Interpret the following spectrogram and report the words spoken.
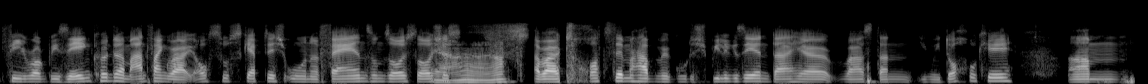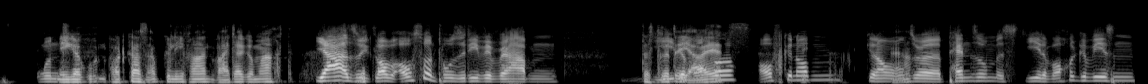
viel Rugby sehen könnte. Am Anfang war ich auch so skeptisch ohne Fans und solch, solches. Ja, ja. Aber trotzdem haben wir gute Spiele gesehen. Daher war es dann irgendwie doch okay. Ähm, und Mega guten Podcast abgeliefert, weitergemacht. Ja, also ich glaube auch so ein positive. Wir haben das dritte Jahr Woche jetzt aufgenommen. Genau, ja. unser Pensum ist jede Woche gewesen.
